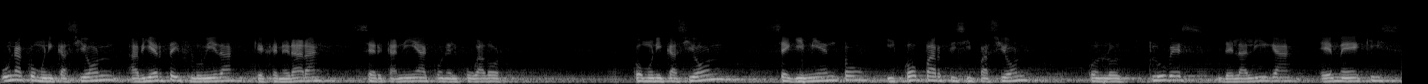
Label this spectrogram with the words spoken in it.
una comunicación abierta y fluida que generara cercanía con el jugador, comunicación, seguimiento y coparticipación con los clubes de la Liga MX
